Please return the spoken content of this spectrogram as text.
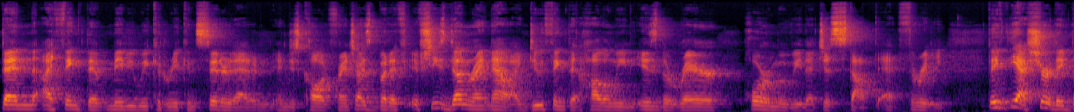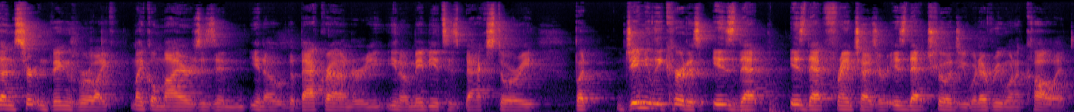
then I think that maybe we could reconsider that and, and just call it a franchise. But if, if she's done right now, I do think that Halloween is the rare horror movie that just stopped at three. They've yeah, sure, they've done certain things where like Michael Myers is in, you know, the background or you know, maybe it's his backstory. But Jamie Lee Curtis is that is that franchise or is that trilogy, whatever you want to call it,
